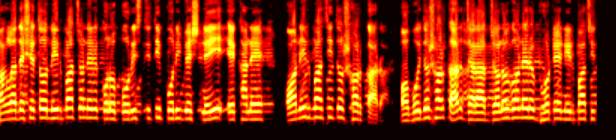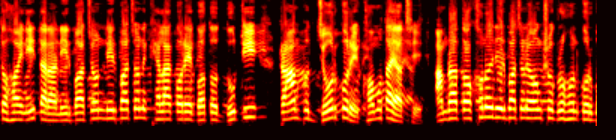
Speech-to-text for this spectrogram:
বাংলাদেশে তো নির্বাচনের কোনো পরিস্থিতি, পরিবেশ নেই, এখানে অনির্বাচিত সরকার। luck. অবৈধ সরকার যারা জনগণের ভোটে নির্বাচিত হয়নি, তারা নির্বাচন নির্বাচন খেলা করে গত দুটি ট্রাম্প জোর করে ক্ষমতায় আছে। আমরা তখনই নির্বাচনে অংশগ্রহণ করব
